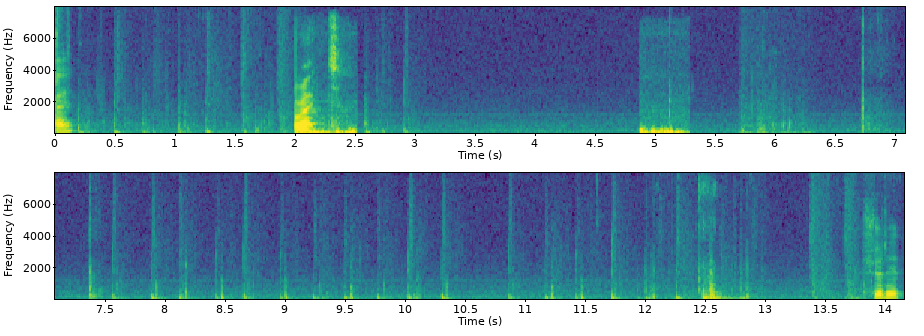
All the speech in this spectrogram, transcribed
AI? Correct. Shoot it.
